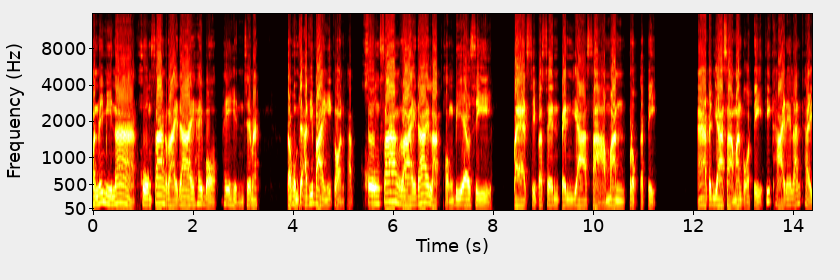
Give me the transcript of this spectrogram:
มันไม่มีหน้าโครงสร้างรายได้ให้บอกให้เห็นใช่ไหมแต่ผมจะอธิบายอย่างนี้ก่อนครับ โครงสร้างรายได้หลักของ BLC 80%เป็นยาสามัญปกติ อ่า เป็นยาสามัญปกติที่ขายในร้านขาย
